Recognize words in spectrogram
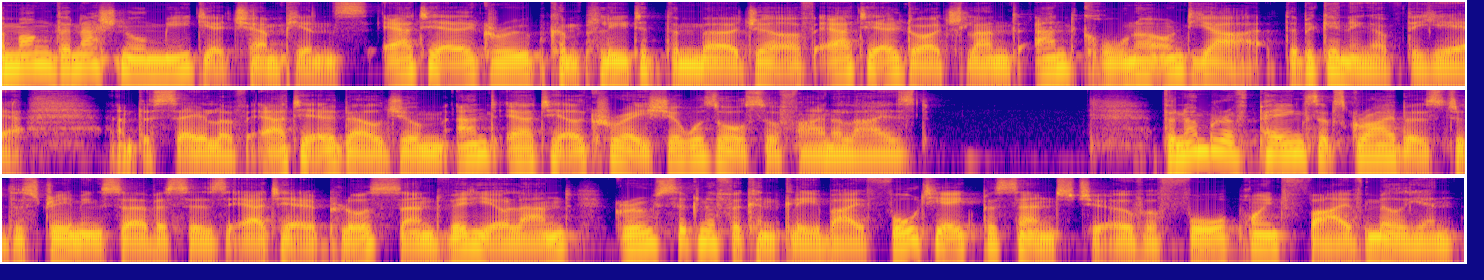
Among the national media champions, RTL Group completed the merger of RTL Deutschland and Gruner und Jahr at the beginning of the year, and the sale of RTL Belgium and RTL Croatia was also finalized. The number of paying subscribers to the streaming services RTL Plus and Videoland grew significantly by 48% to over 4.5 million.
